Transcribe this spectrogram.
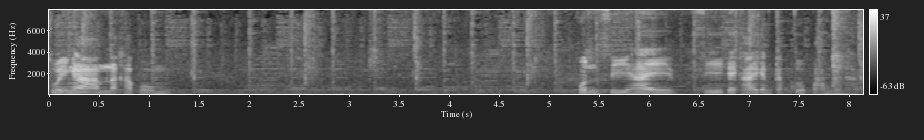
สวยงามนะครับผม พ่นสีให้สีคล้าย ๆ กันกับตัวปั๊มเลยนะครับ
